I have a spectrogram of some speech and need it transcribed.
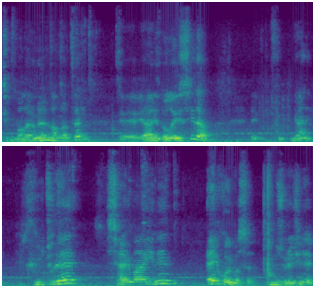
çıkmalarını anlatır. E, yani dolayısıyla e, yani kültüre sermayenin el koyması sürecini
